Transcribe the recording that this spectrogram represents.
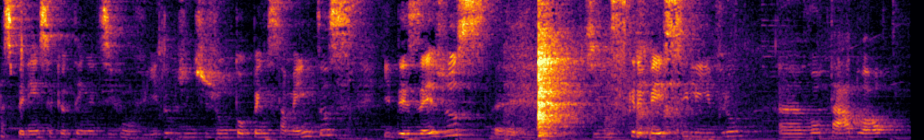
a experiência que eu tenho desenvolvido, a gente juntou pensamentos e desejos é. de escrever esse livro uh, voltado ao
